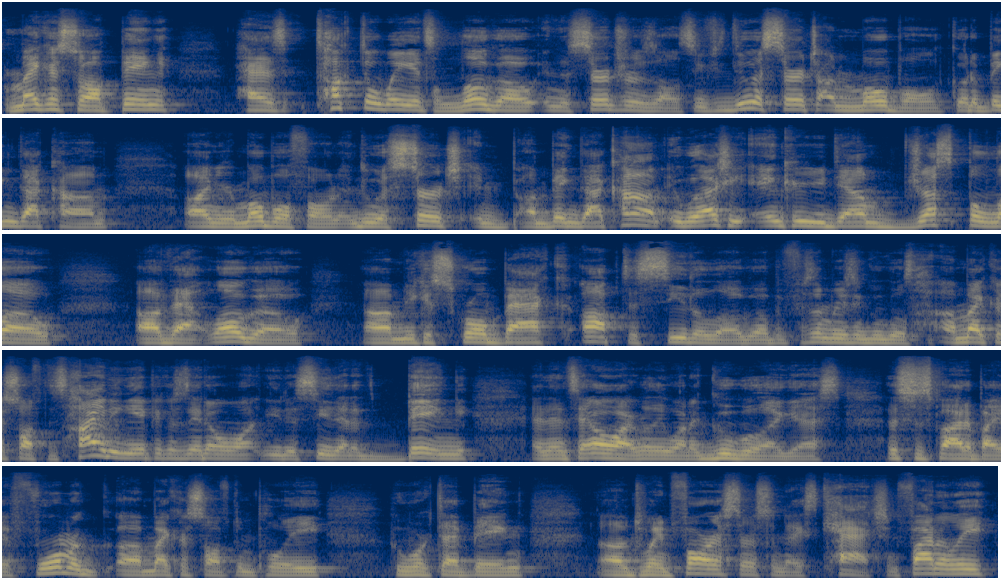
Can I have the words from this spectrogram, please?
Microsoft Bing has tucked away its logo in the search results. If you do a search on mobile, go to bing.com on your mobile phone and do a search in, on bing.com, it will actually anchor you down just below uh, that logo um, you can scroll back up to see the logo, but for some reason, Google's uh, Microsoft is hiding it because they don't want you to see that it's Bing and then say, "Oh, I really want to Google." I guess this is spotted by a former uh, Microsoft employee who worked at Bing, uh, Duane Forrester. So nice catch. And finally.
